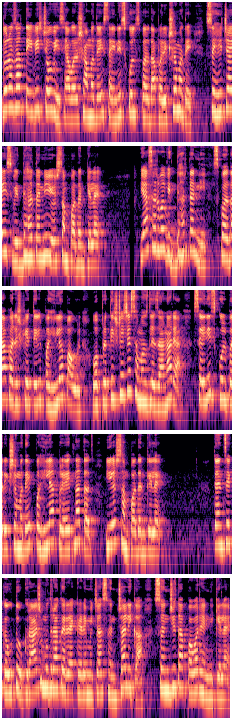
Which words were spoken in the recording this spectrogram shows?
दोन हजार तेवीस चोवीस या वर्षामध्ये सैनिक स्कूल स्पर्धा परीक्षेमध्ये सेहेचाळीस विद्यार्थ्यांनी यश संपादन केलं आहे या सर्व विद्यार्थ्यांनी स्पर्धा परीक्षेतील पहिलं पाऊल व प्रतिष्ठेचे समजले जाणाऱ्या सैनिक स्कूल परीक्षेमध्ये पहिल्या प्रयत्नातच यश संपादन केलं आहे त्यांचे कौतुक राजमुद्रा करिअर अकॅडमीच्या संचालिका संजिता पवार यांनी केलंय.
